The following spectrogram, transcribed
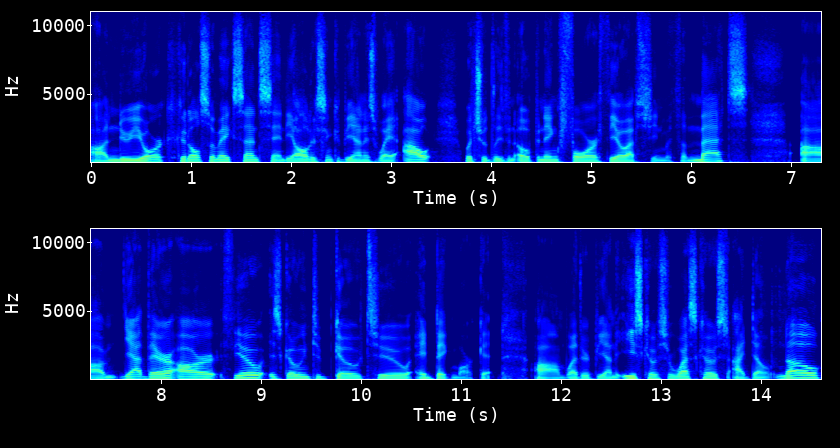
Uh, New York could also make sense. Sandy Alderson could be on his way out, which would leave an opening for Theo Epstein with the Mets. Um, yeah, there are. Theo is going to go to a big market, um, whether it be on the East Coast or West Coast. I don't know,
